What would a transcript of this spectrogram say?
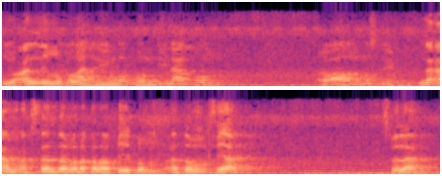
yu'allimukum. yu'allimukum dinakum Rawahul Muslim. Naam, ahsanta barakallahu fikum. Antum siap? Bismillah.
